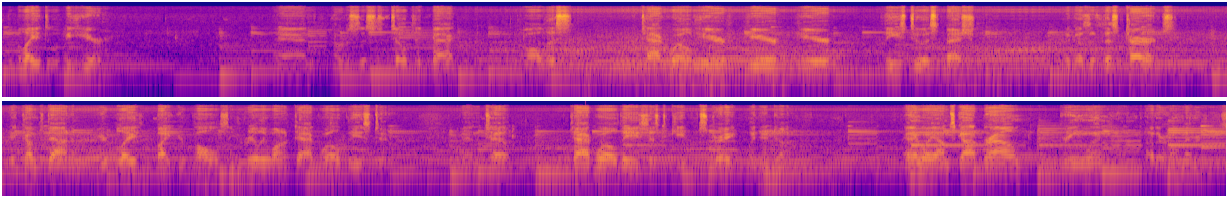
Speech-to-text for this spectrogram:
The blades will be here. And notice this is tilted back. All this tack weld here, here, here, these two especially. Because if this turns, it comes down and your blades bite your poles. You really want to tack weld these two. And tack weld these just to keep them straight when you're done. Anyway, I'm Scott Brown, Green Wind, and other home energies.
